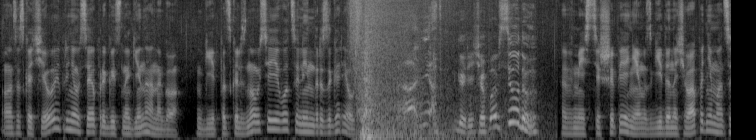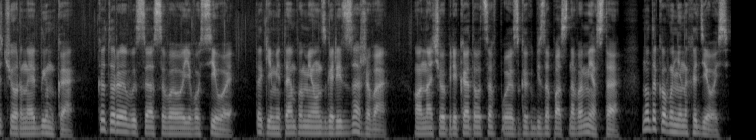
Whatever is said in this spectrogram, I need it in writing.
Он соскочил и принялся прыгать с ноги на ногу. Гид подскользнулся, и его цилиндр загорелся. А, нет, горячо повсюду! Вместе с шипением с гида начала подниматься черная дымка, которая высасывала его силы. Такими темпами он сгорит заживо. Он начал перекатываться в поисках безопасного места, но такого не находилось.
